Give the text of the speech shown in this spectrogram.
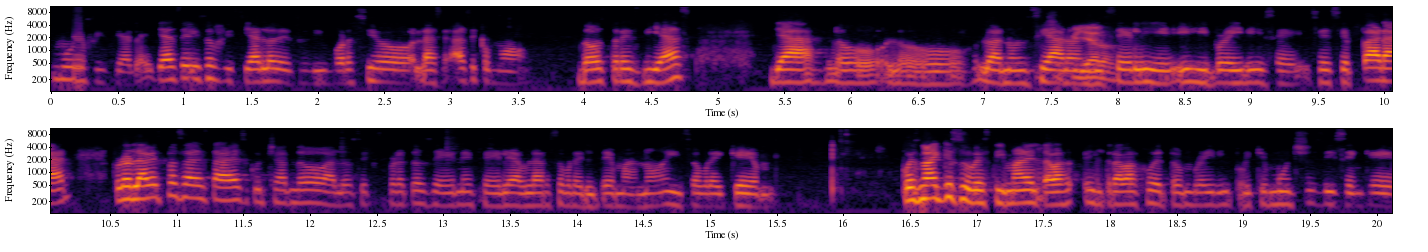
muy oficial, ¿eh? ya se hizo oficial lo de su divorcio hace como dos, tres días ya lo, lo, lo anunciaron, Giselle y, y, Brady se, se, separan, pero la vez pasada estaba escuchando a los expertos de NFL hablar sobre el tema, ¿no? Y sobre que, pues no hay que subestimar el, el trabajo de Tom Brady, porque muchos dicen que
